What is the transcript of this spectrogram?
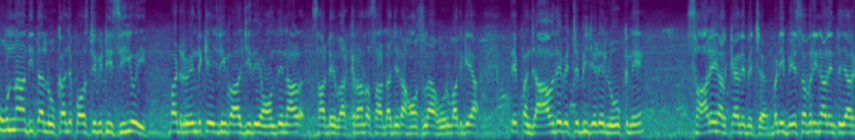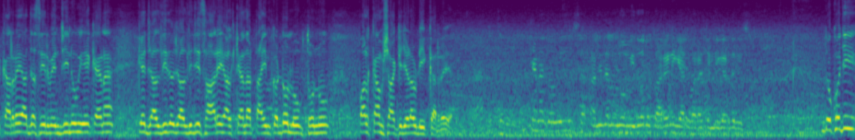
ਉਹਨਾਂ ਦੀ ਤਾਂ ਲੋਕਾਂ 'ਚ ਪੋਜ਼ਿਟਿਵਿਟੀ ਸੀ ਹੋਈ, ਬਟ ਅਰਵਿੰਦ ਕੇਜਰੀਵਾਲ ਜੀ ਦੇ ਆਉਣ ਦੇ ਨਾਲ ਸਾਡੇ ਵਰਕਰਾਂ ਦਾ ਸਾਡਾ ਜਿਹੜਾ ਹੌਸਲਾ ਹੋਰ ਵੱਧ ਗਿਆ ਤੇ ਪੰਜਾਬ ਦੇ ਵਿੱਚ ਵੀ ਜਿਹੜੇ ਲੋਕ ਨੇ ਸਾਰੇ ਹਲਕਿਆਂ ਦੇ ਵਿੱਚ ਬੜੀ ਬੇਸਬਰੀ ਨਾਲ ਇੰਤਜ਼ਾਰ ਕਰ ਰਹੇ। ਅੱਜ ਅਸੀਂ ਅਰਵਿੰਦ ਜੀ ਨੂੰ ਵੀ ਇਹ ਕਹਿਣਾ ਕਿ ਜਲਦੀ ਤੋਂ ਜਲਦੀ ਜੀ ਸਾਰੇ ਹਲਕਿਆਂ ਦਾ ਟਾਈਮ ਕੱਢੋ ਲੋਕ ਤੁਹਾਨੂੰ ਪਲਕਾਂ ਵਿਛਾ ਕੇ ਜਿਹੜਾ ਉਡੀਕ ਕਰ ਰਹੇ ਆ। ਕਹਿਣਾ ਚਾਹੋਗੇ ਜੀ ਅਕਾਲੀ ਦਲ ਵੱਲੋਂ ਉਮੀਦਵਾਰ ਉਤਾਰੇ ਨਹੀਂ ਗਿਆ ਦੁਬਾਰਾ ਚੰਡੀਗੜ੍ਹ ਦੇ ਵਿੱਚ? ਦੇਖੋ ਜੀ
